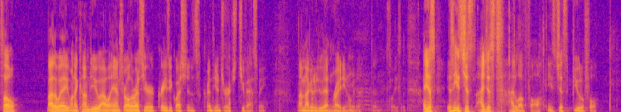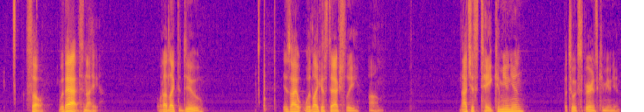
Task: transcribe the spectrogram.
so, by the way, when I come to you, I will answer all the rest of your crazy questions, Corinthian church, that you've asked me. I'm not going to do that in writing. I'm going to. I just, he's just, I just, I love Paul. He's just beautiful. So, with that tonight, what I'd like to do is I would like us to actually um, not just take communion, but to experience communion.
